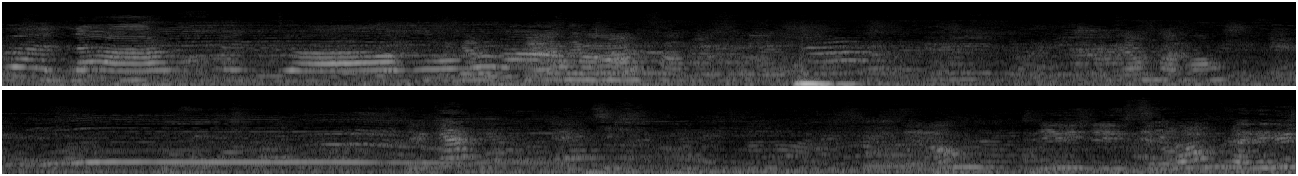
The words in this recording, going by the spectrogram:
Regarde, regarde. Regarde maman. Lucas, petit. C'est bon? C'est bon, vous l'avez vu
